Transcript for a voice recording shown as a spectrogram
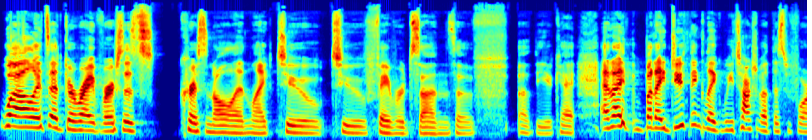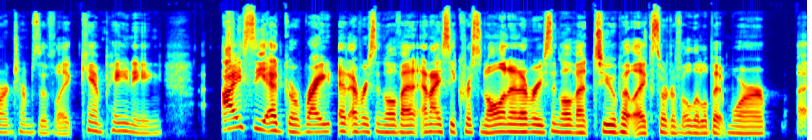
Well, it's Edgar Wright versus Chris Nolan, like two two favored sons of of the UK. And I but I do think like we talked about this before in terms of like campaigning. I see Edgar Wright at every single event and I see Chris Nolan at every single event too, but like sort of a little bit more uh,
